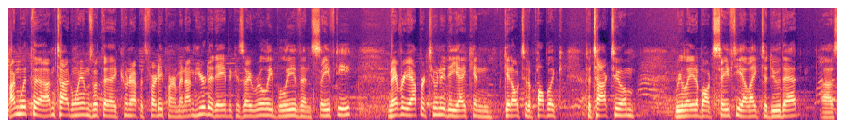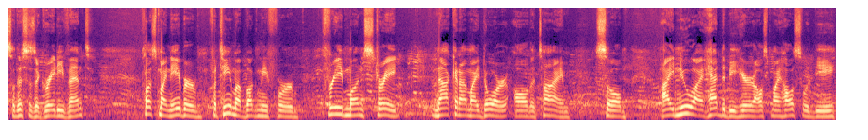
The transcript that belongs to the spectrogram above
I'm with the, I'm Todd Williams with the Coon Rapids Fire Department. I'm here today because I really believe in safety and every opportunity I can get out to the public to talk to them, relate about safety, I like to do that. Uh, so this is a great event. Plus my neighbor Fatima bugged me for three months straight, knocking on my door all the time. So I knew I had to be here, else my house would be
